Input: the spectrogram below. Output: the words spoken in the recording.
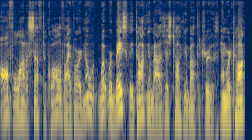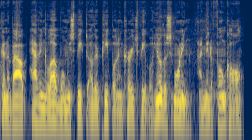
awful lot of stuff to qualify for. No, what we're basically talking about is just talking about the truth. And we're talking about having love when we speak to other people and encourage people. You know, this morning I made a phone call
